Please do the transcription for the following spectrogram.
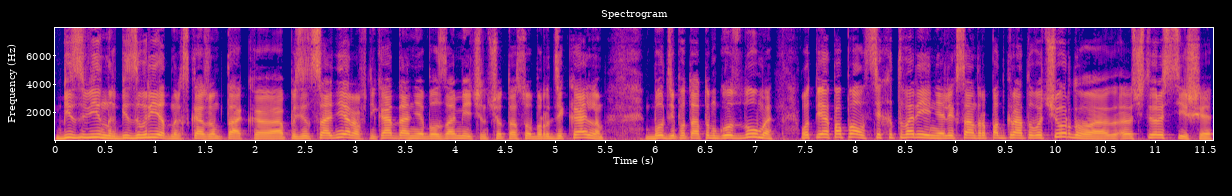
безвинных, безвредных, скажем так, э, оппозиционеров, никогда не был замечен что-то особо радикальным. Был депутатом Госдумы. Вот я попал в стихотворение Александра Панкратова-Черного, э, четверостишие.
